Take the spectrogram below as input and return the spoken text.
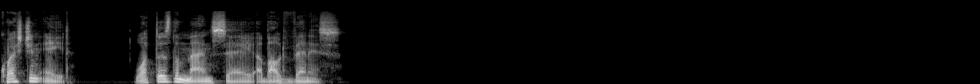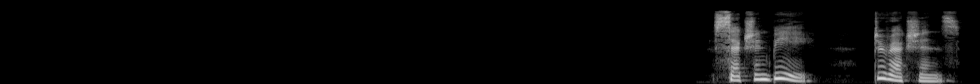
Question 8. What does the man say about Venice? Section B. Directions.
